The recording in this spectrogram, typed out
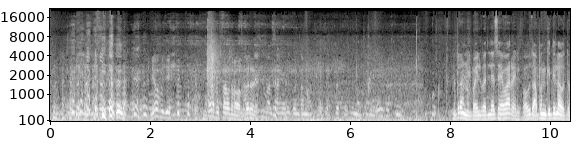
देव म्हणजे मित्रांनो बैल बदल्याचा व्यवहार राहील. पाऊस आपण किती लावतो?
